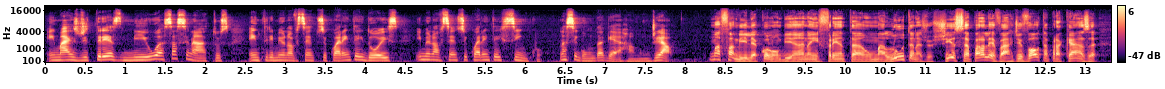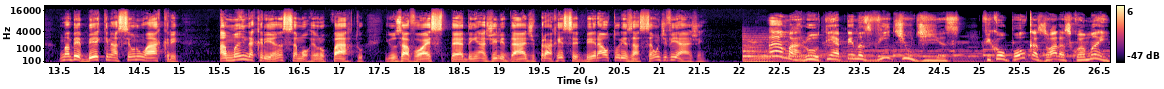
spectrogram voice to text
em mais de 3 mil assassinatos entre 1942 e 1945, na Segunda Guerra Mundial. Uma família colombiana enfrenta uma luta na justiça para levar de volta para casa uma bebê que nasceu no Acre. A mãe da criança morreu no parto e os avós pedem agilidade para receber a autorização de viagem. A Maru tem apenas 21 dias. Ficou poucas horas com a mãe,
